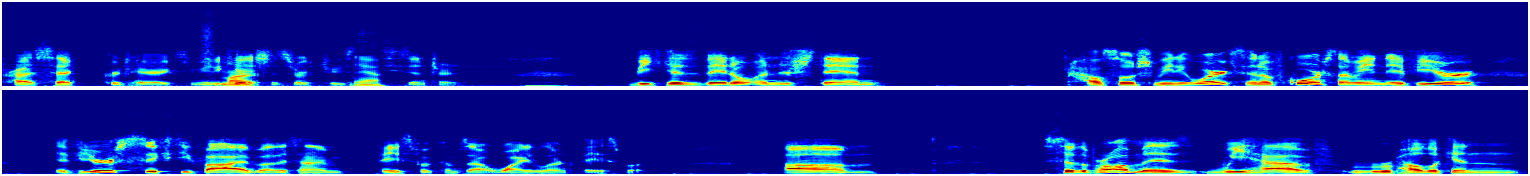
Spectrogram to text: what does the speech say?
press secretary, communications director Yeah. sees interns because they don't understand how social media works. And of course, I mean, if you're if you're 65 by the time Facebook comes out, why do you learn Facebook? Um, so the problem is we have Republican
